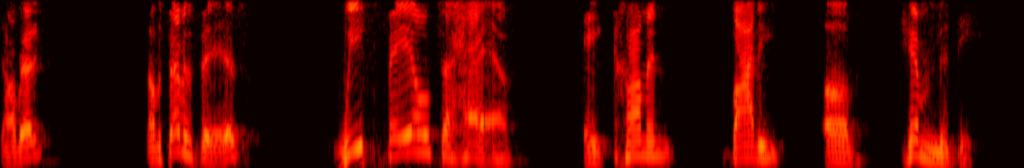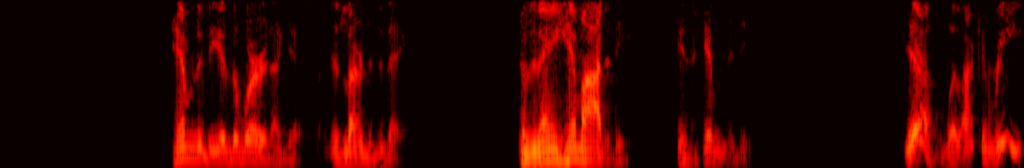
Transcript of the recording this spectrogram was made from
Y'all ready? Number seven says, we fail to have a common body of hymnody. Hymnody is a word, I guess. I just learned it today. Because it ain't hymnody. It's hymnody. Yeah, well, I can read.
